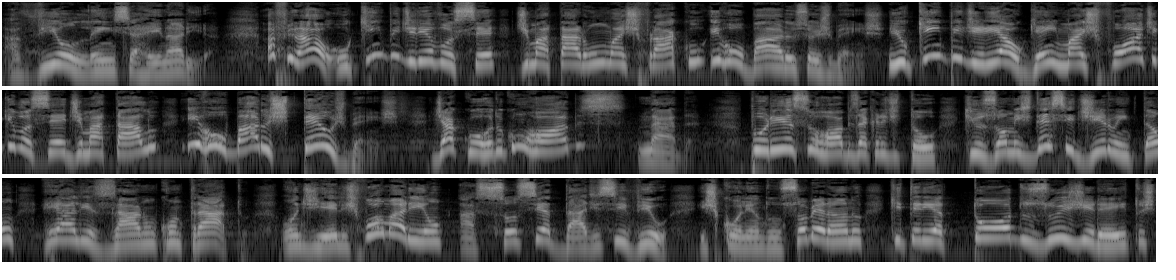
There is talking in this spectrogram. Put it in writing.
a violência reinaria. Afinal, o que impediria você de matar um mais fraco e roubar os seus bens? E o que impediria alguém mais forte que você de matá-lo e roubar os teus bens? De acordo com Hobbes, nada. Por isso, Hobbes acreditou que os homens decidiram então realizar um contrato, onde eles formariam a sociedade civil, escolhendo um soberano que teria todos os direitos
